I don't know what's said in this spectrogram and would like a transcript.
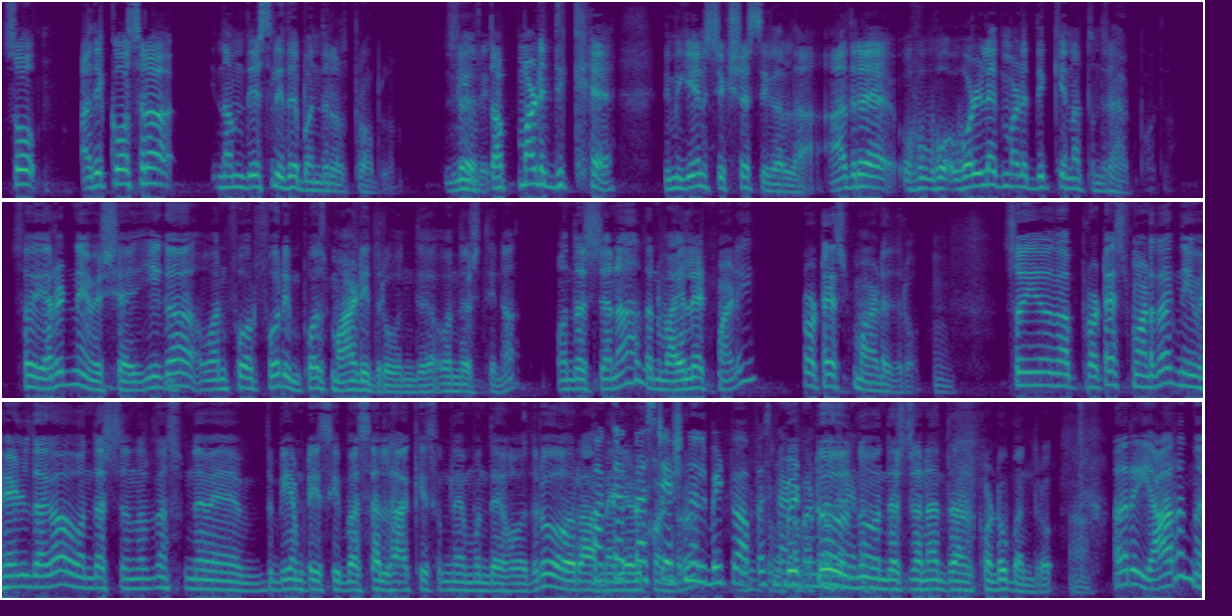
ಸೊ ಅದಕ್ಕೋಸ್ಕರ ನಮ್ ದೇಶದಲ್ಲಿ ಇದೇ ಬಂದಿರೋದು ಪ್ರಾಬ್ಲಮ್ ನೀವು. ತಪ್ಪು ಮಾಡಿದ್ದಕ್ಕೆ ನಿಮಗೇನು ಶಿಕ್ಷೆ ಸಿಗಲ್ಲ. ಆದ್ರೆ ಒಳ್ಳೇದ್ ಮಾಡಿದ್ದಕ್ಕೆ ಏನೋ ತೊಂದರೆ ಆಗ್ಬೋದು. ಸೊ ಎರಡನೇ ವಿಷಯ ಈಗ ಒನ್ ಫೋರ್ ಫೋರ್ ಇಂಪೋಸ್ ಮಾಡಿದ್ರು ಒಂದ್ ಒಂದಷ್ಟು ದಿನ. ಒಂದಷ್ಟು ಜನ ಅದನ್ನ ವೈಲೇಟ್ ಮಾಡಿ ಪ್ರೊಟೆಸ್ಟ್ ಮಾಡಿದ್ರು. ಸೊ ಇವಾಗ ಪ್ರೊಟೆಸ್ಟ್ ಮಾಡಿದಾಗ ನೀವ್ ಹೇಳಿದಾಗ ಒಂದಷ್ಟು ಜನರನ್ನ ಸುಮ್ನೆ B M T C bus ಅಲ್ಲಿ ಹಾಕಿ ಸುಮ್ನೆ ಮುಂದೆ ಹೋದ್ರು ಅವ್ರು ಆಮೇಲೆ ಪಕ್ಕದ ಬಸ್ ಹೇಳ್ಕೊಂಡ್ರು. ಸ್ಟೇಷನ್ ಅಲ್ಲಿ ಬಿಟ್ಟು ಒಂದಷ್ಟು ಜನ ನಡ್ಕೊಂಡು ಬಂದ್ರು. ಆದ್ರೆ ಯಾರನ್ನ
